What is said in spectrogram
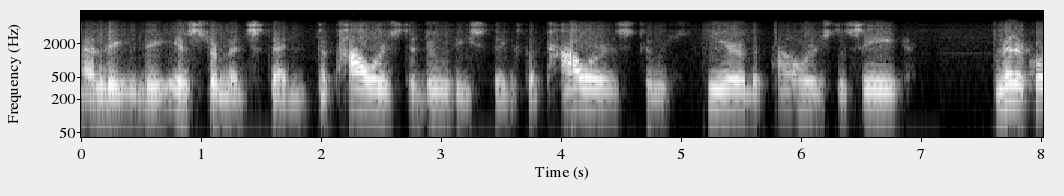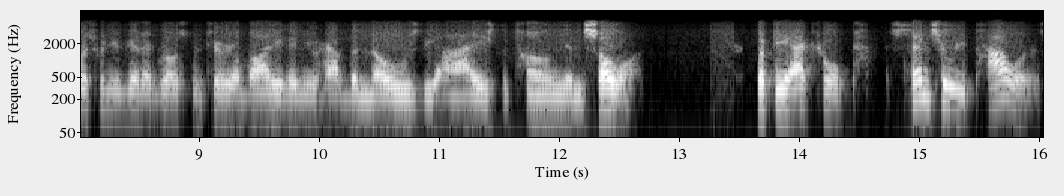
and the the instruments that the powers to do these things, the powers to hear, the powers to see. And then, of course, when you get a gross material body, then you have the nose, the eyes, the tongue, and so on. But the actual sensory powers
